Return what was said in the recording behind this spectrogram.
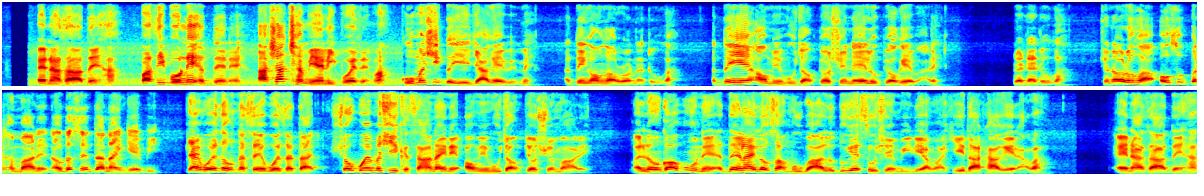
။အန်နာဆာအသင်းဟာပါစီပိုနဲ့အသင်းနဲ့အာရှချန်ပီယံလိပွဲစဉ်မှာဂိုးမရှိတရေကြခဲ့ပေမဲ့အသင်းကောင်းဆောင်ရိုနယ်ဒိုကအသင်းရဲ့အောင်မြင်မှုကြောင့်ပျော်ရွှင်တယ်လို့ပြောခဲ့ပါတယ်။ရိုနယ်ဒိုကကျွန်တော်တို့ဟာအုပ်စုပထမနဲ့နောက်တစ်ဆင့်တက်နိုင်ခဲ့ပြီးပြိုင်ပွဲစုံ20ပွဲဆက်တိုက်ရှုံးပွဲမရှိကစားနိုင်တဲ့အောင်မြင်မှုကြောင့်ပျော်ရွှင်ပါတယ် အလွန်ကောင်းမှုနဲ့အသင်းလိုက်လှုပ်ဆောင်မှုပါလို့သူ့ရဲ့ဆိုရှယ်မီဒီယာမှာရေးသားထားခဲ့တာပါ။အဲနာဇာအသင်းဟာ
